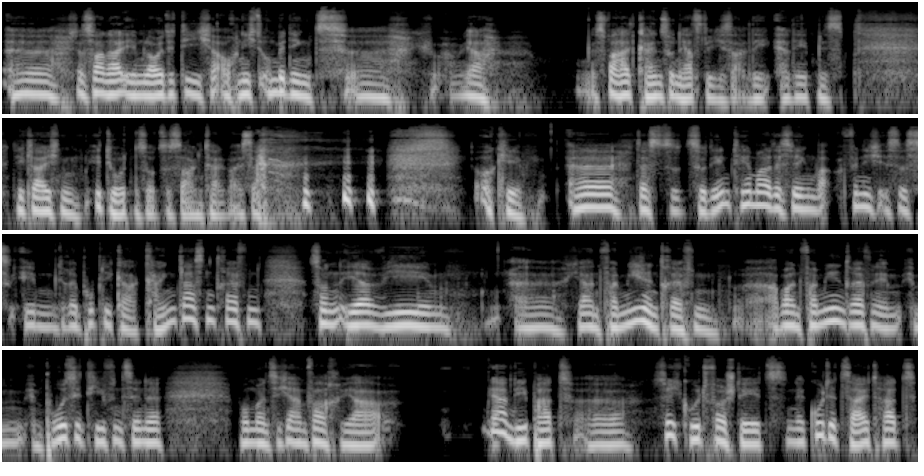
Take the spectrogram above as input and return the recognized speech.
äh, das waren halt eben Leute, die ich auch nicht unbedingt, äh, ja, es war halt kein so ein herzliches Erlebnis. Die gleichen Idioten sozusagen teilweise. okay, äh, das zu, zu, dem Thema. Deswegen finde ich, ist es eben die Republika kein Klassentreffen, sondern eher wie äh, ja ein Familientreffen. Aber ein Familientreffen im, im, im positiven Sinne, wo man sich einfach ja ja, lieb hat, äh, sich gut versteht, eine gute Zeit hat,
